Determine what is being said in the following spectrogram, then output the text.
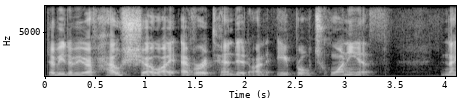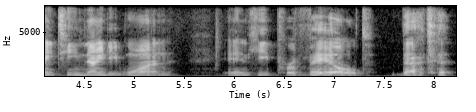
WWF house show I ever attended on April 20th, 1991, and he prevailed that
